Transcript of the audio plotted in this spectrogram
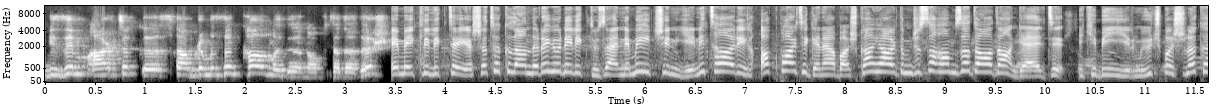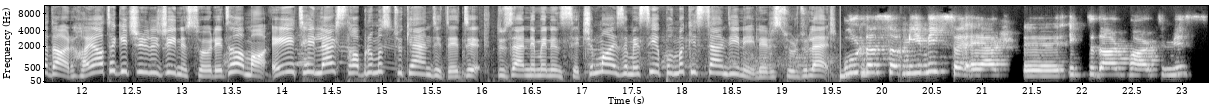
bizim artık e, sabrımızın kalmadığı noktadadır. Emeklilikte yaşa takılanlara yönelik düzenleme için yeni tarih AK Parti Genel Başkan Yardımcısı Hamza Dağ'dan geldi. 2023 başına kadar hayata geçirileceğini söyledi ama EYT'liler sabrımız tükendi dedi. Düzenlemenin seçim malzemesi yapılmak istendiğini ileri sürdüler. Burada samimiyse eğer e, iktidar partimiz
